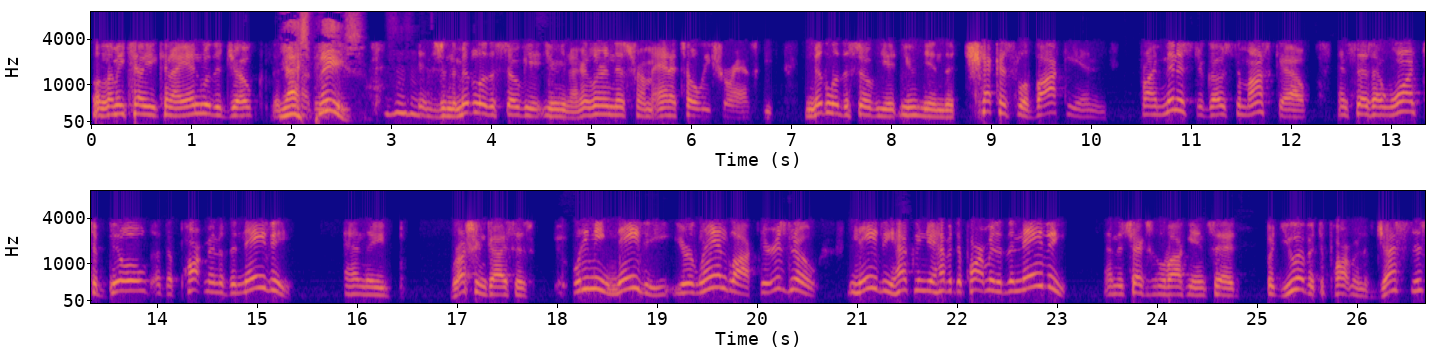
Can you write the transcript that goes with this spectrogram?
Well, let me tell you. Can I end with a joke? That's Yes, please. It's in the middle of the Soviet Union. I learned this from Anatoly Sharansky. Middle of the Soviet Union, the Czechoslovakian prime minister goes to Moscow and says, "I want to build a department of the navy." And the Russian guy says, "What do you mean navy? You're landlocked. There is no navy. How can you have a department of the navy?" And the Czechoslovakian said, "But you have a department of justice."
